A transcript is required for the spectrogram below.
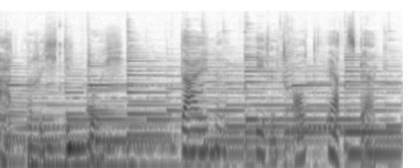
atme richtig durch. Deine Edeltraut Herzberg.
